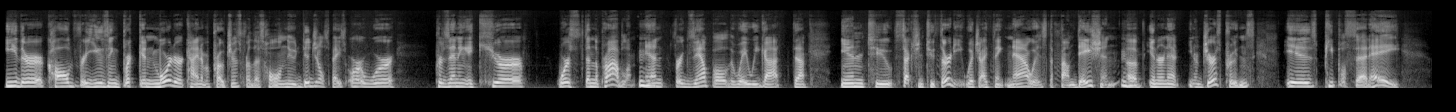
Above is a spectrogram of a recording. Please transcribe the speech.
either called for using brick and mortar kind of approaches for this whole new digital space or were presenting a cure worse than the problem. Mm-hmm. And for example, the way we got uh, into Section 230, which I think now is the foundation Mm-hmm. of internet you know, jurisprudence, is people said, hey,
